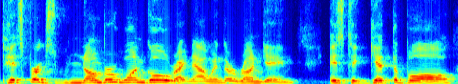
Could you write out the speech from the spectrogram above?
Pittsburgh's number one goal right now in their run game is to get the ball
